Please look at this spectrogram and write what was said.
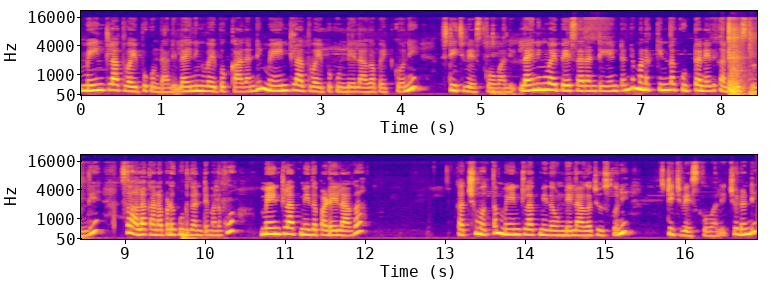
మెయిన్ క్లాత్ వైపుకు ఉండాలి. లైనింగ్ వైపుకు కాదండి మెయిన్ క్లాత్ వైపుకు ఉండేలాగా పెట్టుకొని స్టిచ్ వేసుకోవాలి. లైనింగ్ వైపు వేసారంటే ఏంటంటే మనకు కింద కుట్టు అనేది కనిపిస్తుంది. సో అలా కనపడకూడదంటే మనకు మెయిన్ క్లాత్ మీద పడేలాగా ఖర్చు మొత్తం మెయిన్ క్లాత్ మీద ఉండేలాగా చూసుకొని స్టిచ్ వేసుకోవాలి. చూడండి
